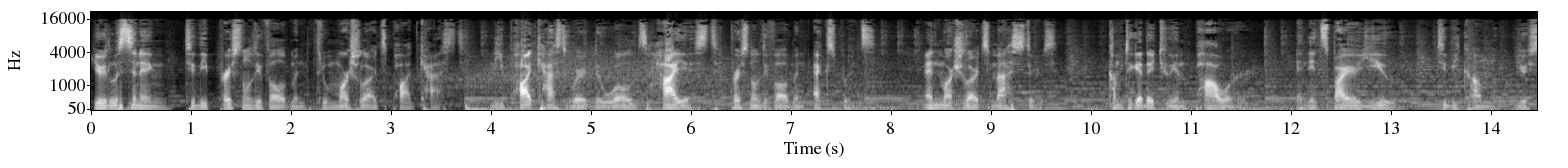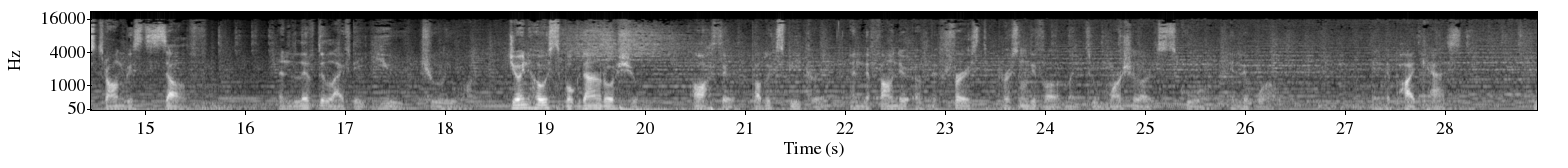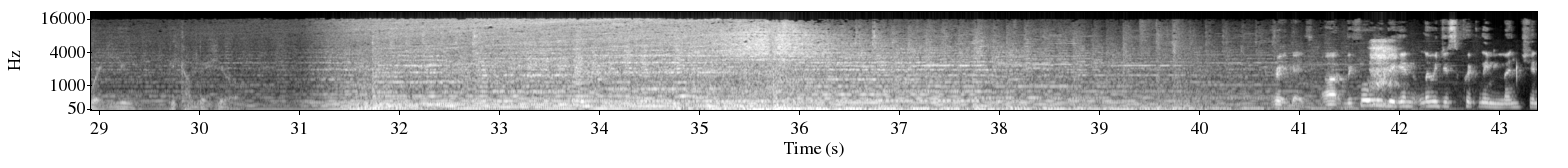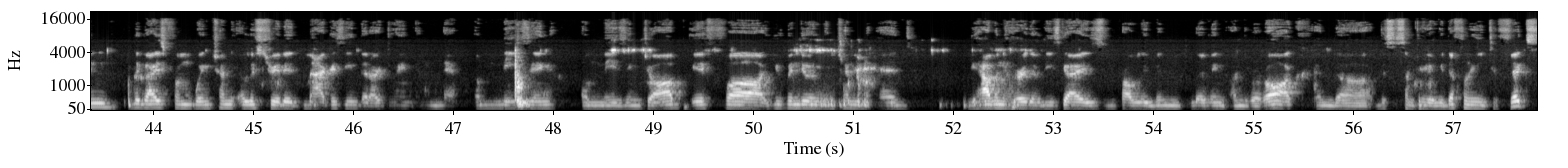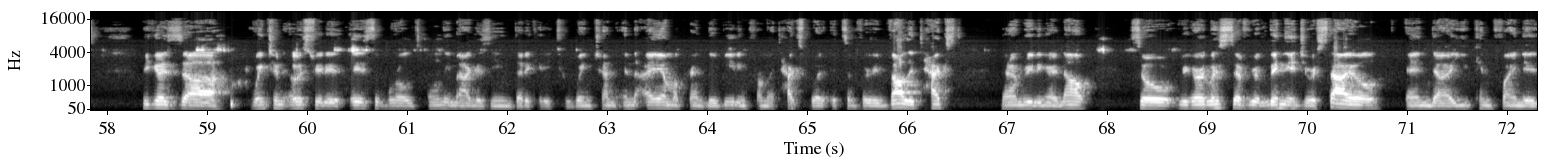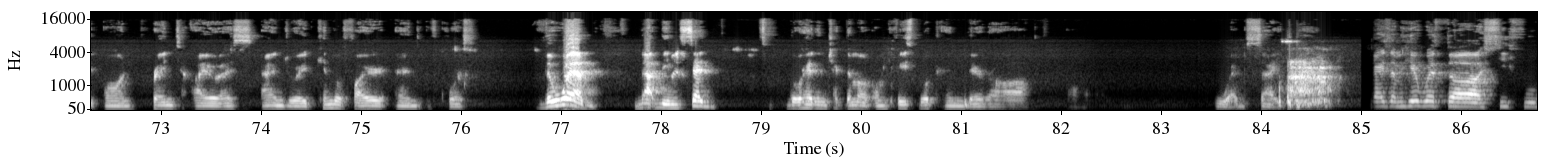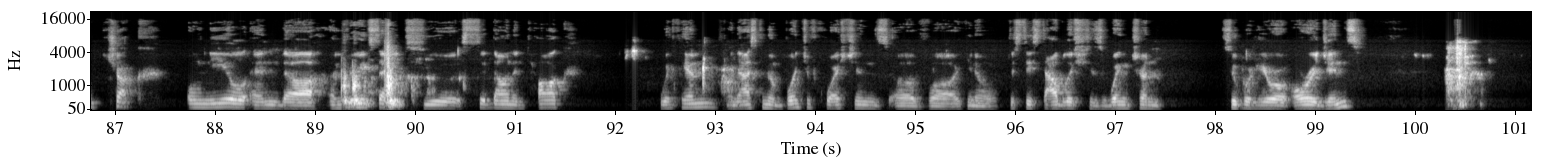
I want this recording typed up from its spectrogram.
You're listening to the Personal Development Through Martial Arts podcast, the podcast where the world's highest personal development experts and martial arts masters come together to empower and inspire you to become your strongest self and live the life that you truly want. Join host Bogdan Rosu, author, public speaker, and the founder of the first personal development through martial arts school in the world, in the podcast where you become the hero. Great guys. Uh, before we begin, let me just quickly mention the guys from Wing Chun Illustrated magazine that are doing an amazing, amazing job. If uh, you've been doing Wing Chun and you haven't heard of these guys, you've probably been living under a rock, and uh, this is something that we definitely need to fix because uh, Wing Chun Illustrated is the world's only magazine dedicated to Wing Chun, and I am currently reading from a text, but it's a very valid text that I'm reading right now. So, regardless of your lineage or style, and uh, you can find it on print, iOS, Android, Kindle Fire, and of course, the web. That being said, go ahead and check them out on Facebook and their uh, uh, website. Guys, I'm here with uh, Chuck O'Neill, and uh, I'm very excited to sit down and talk with him and ask him a bunch of questions of, uh, you know, just establish his Wing Chun superhero origins.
